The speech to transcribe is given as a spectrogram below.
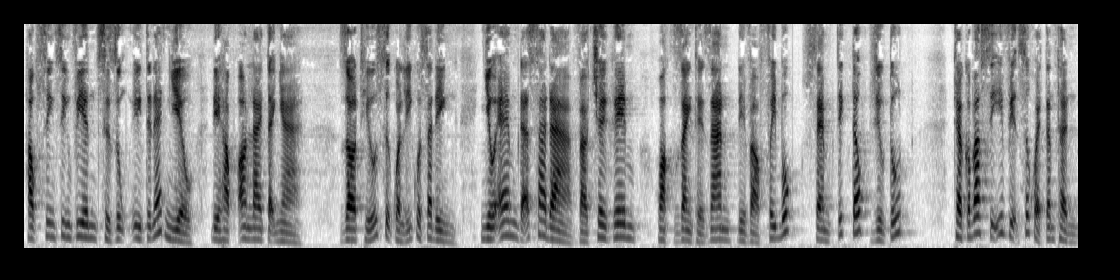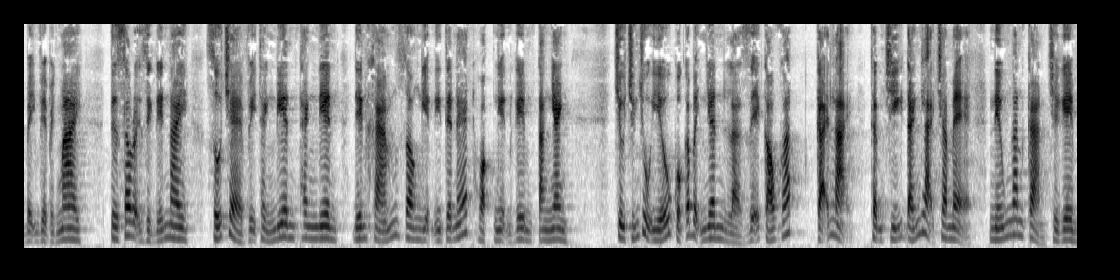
học sinh sinh viên sử dụng internet nhiều để học online tại nhà. Do thiếu sự quản lý của gia đình, nhiều em đã xa đà vào chơi game hoặc dành thời gian để vào Facebook, xem TikTok, YouTube. Theo các bác sĩ Viện Sức khỏe Tâm thần Bệnh viện Bạch Mai, từ sau đại dịch đến nay, số trẻ vị thành niên, thanh niên đến khám do nghiện Internet hoặc nghiện game tăng nhanh. Triệu chứng chủ yếu của các bệnh nhân là dễ cáu gắt, cãi lại, thậm chí đánh lại cha mẹ nếu ngăn cản chơi game.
